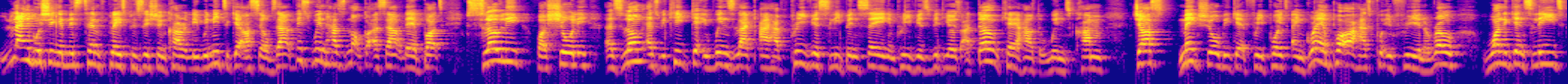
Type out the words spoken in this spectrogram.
languishing in this 10th place position currently. We need to get ourselves out. This win has not got us out there, but slowly but surely, as long as we keep getting wins like I have previously been saying in previous videos, I don't care how the wins come. Just make sure we get three points. And Graham Potter has put in three in a row one against Leeds,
